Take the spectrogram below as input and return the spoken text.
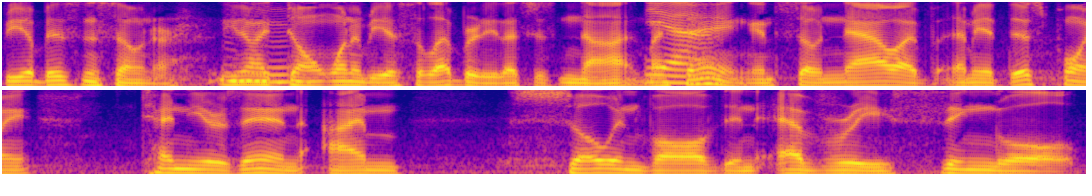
be a business owner. You know, I mm-hmm. don't want to be a celebrity. That's just not my Yeah. thing. And so now I've I mean at this point 10 years in, I'm so involved in every single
